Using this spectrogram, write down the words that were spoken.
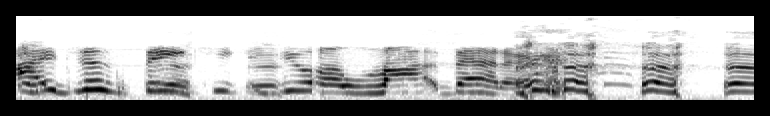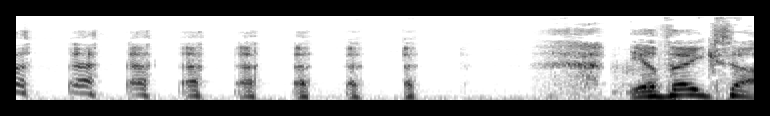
I just think he could do a lot better. You think so?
